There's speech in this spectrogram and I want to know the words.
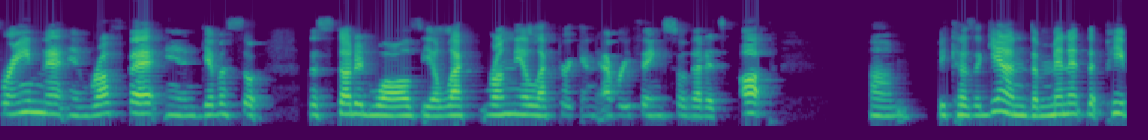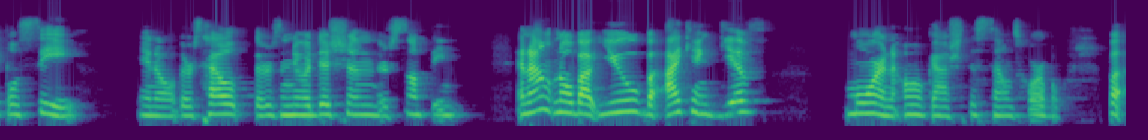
frame that and rough that and give us a, the studded walls, the elect, run the electric and everything so that it's up. Um, because again, the minute that people see, you know, there's help, there's a new addition, there's something, and I don't know about you, but I can give more. And oh gosh, this sounds horrible, but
